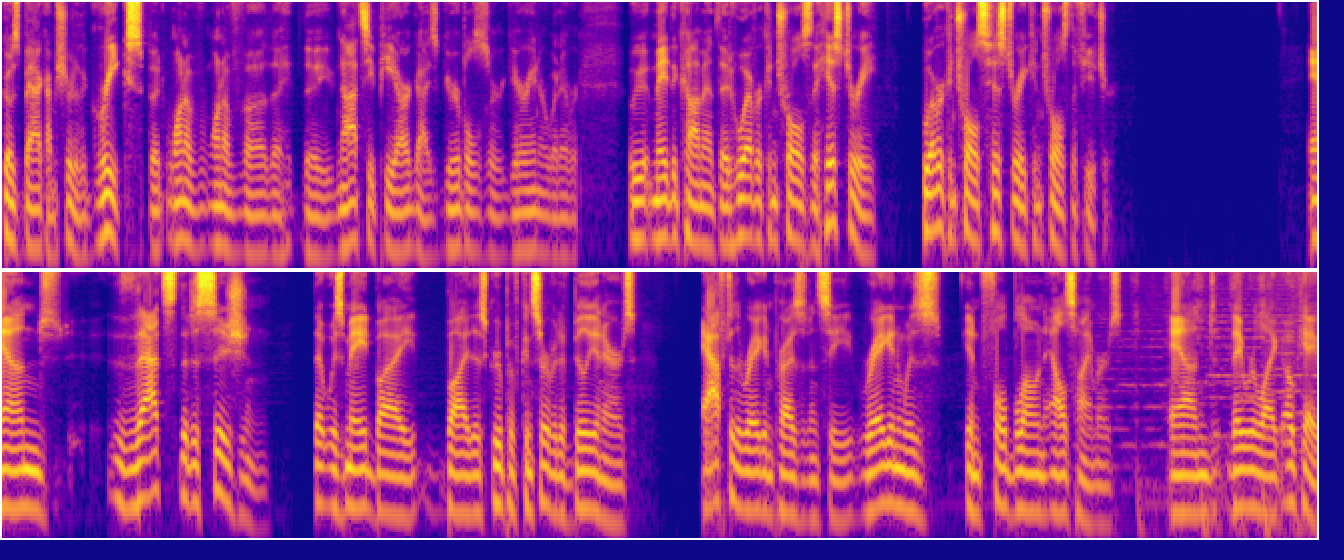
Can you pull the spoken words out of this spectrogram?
goes back I'm sure to the Greeks, but one of one of uh, the the Nazi PR guys, Goebbels or Goering or whatever, we made the comment that whoever controls the history, whoever controls history controls the future, and that's the decision that was made by by this group of conservative billionaires after the Reagan presidency. Reagan was in full blown Alzheimer's. And they were like, okay,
